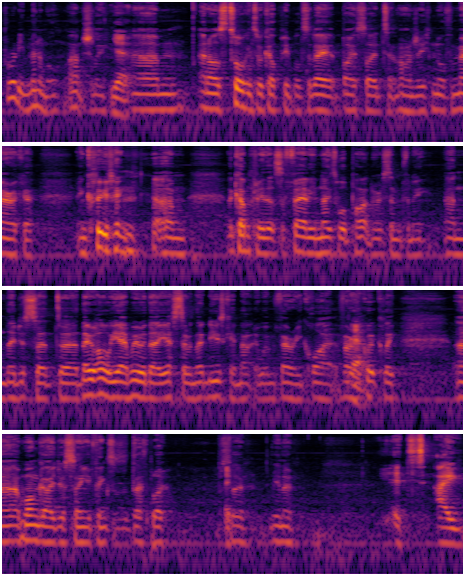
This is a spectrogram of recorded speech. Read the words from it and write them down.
pretty minimal actually. Yeah. Um, and I was talking to a couple of people today at Buy-Side Technology North America, including um, a company that's a fairly notable partner of Symphony, and they just said, uh, they oh yeah, we were there yesterday when that news came out. It went very quiet, very Yeah. quickly. Uh, and one guy just saying he thinks it's a death blow. So you know, it's I.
